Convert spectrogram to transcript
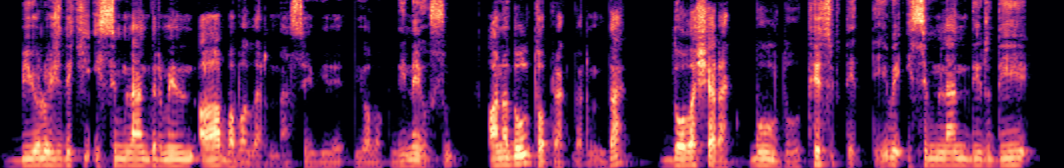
biyolojideki isimlendirmenin ağ babalarından sevgili biyolog Linnaeus'un Anadolu topraklarında dolaşarak bulduğu, tespit ettiği ve isimlendirdiği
